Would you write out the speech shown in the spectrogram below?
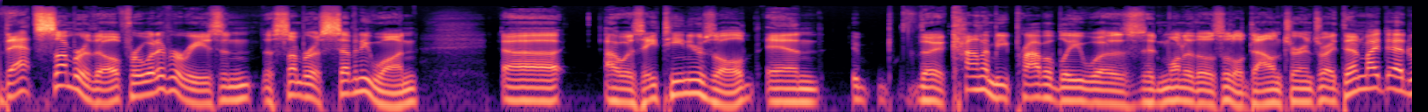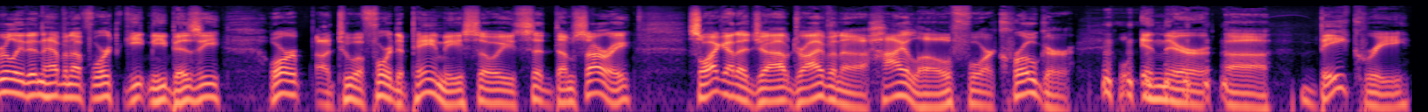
that summer, though, for whatever reason, the summer of 71, uh, I was 18 years old, and the economy probably was in one of those little downturns right then. My dad really didn't have enough work to keep me busy or uh, to afford to pay me, so he said, "I'm sorry." So I got a job driving a high-low for Kroger in their uh, bakery.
